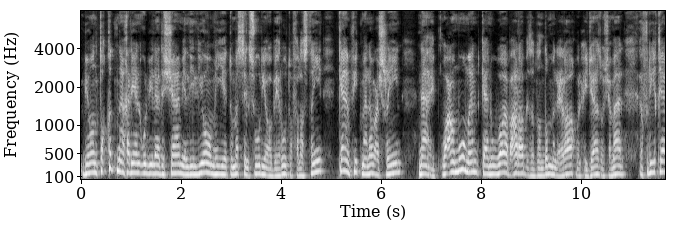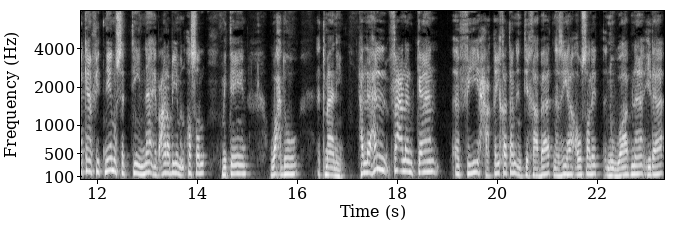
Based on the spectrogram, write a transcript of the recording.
بمنطقتنا خلينا نقول بلاد الشام يلي اليوم هي تمثل سوريا وبيروت وفلسطين كان في 28 نائب. وعموما كنواب عرب إذا بدنا نضم العراق والحجاز وشمال إفريقيا كان في 62 نائب عربي من أصل 281 هلأ هل فعلا كان في حقيقة انتخابات نزيهة أوصلت نوابنا إلى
